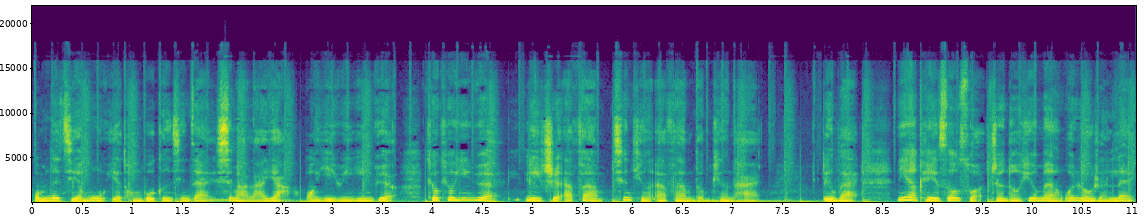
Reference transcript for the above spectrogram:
我们的节目也同步更新在喜马拉雅、网易云音乐、QQ 音乐、荔枝 FM、蜻蜓 FM 等平台。另外，你也可以搜索 Gentle Human 温柔人类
